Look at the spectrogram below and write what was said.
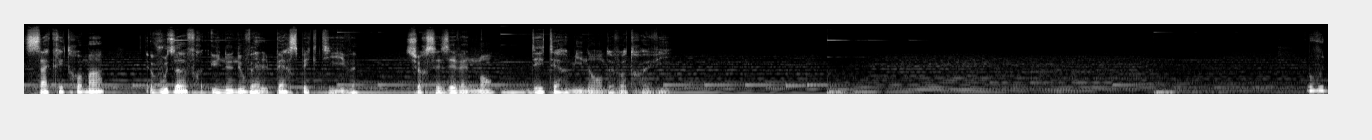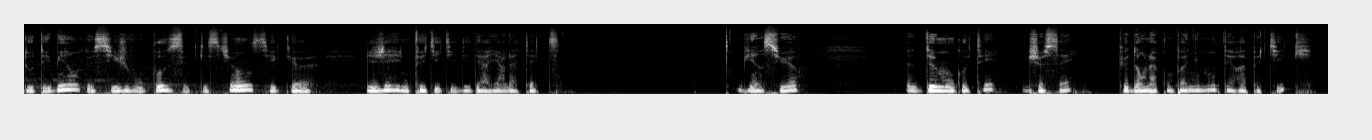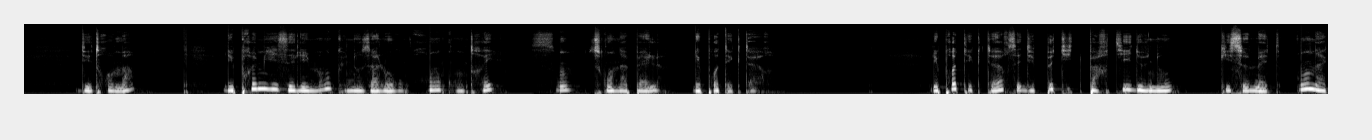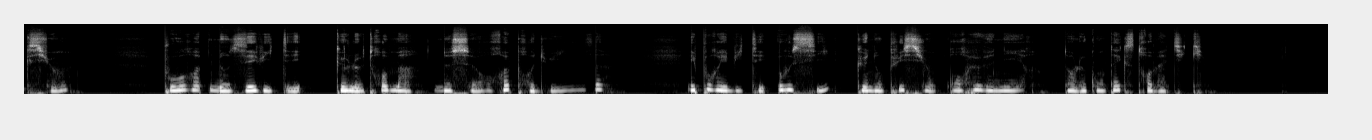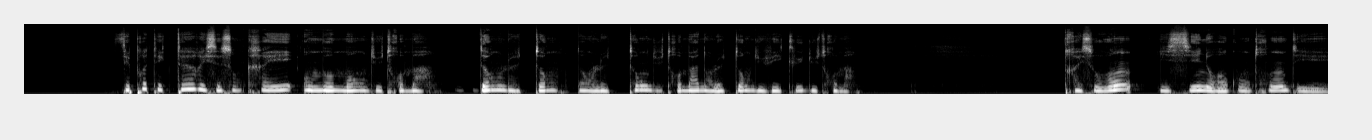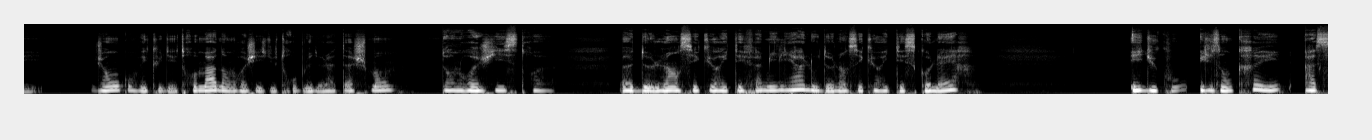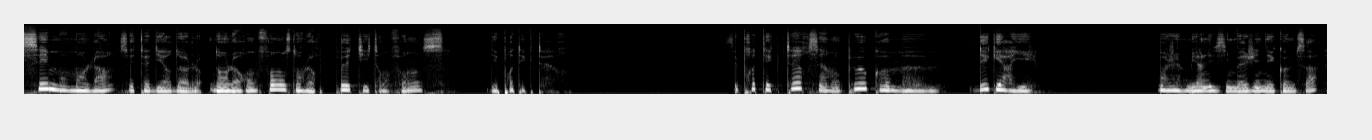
Sacré Trauma vous offre une nouvelle perspective sur ces événements déterminants de votre vie. Vous vous doutez bien que si je vous pose cette question, c'est que j'ai une petite idée derrière la tête. Bien sûr, de mon côté, je sais que dans l'accompagnement thérapeutique des traumas, les premiers éléments que nous allons rencontrer sont ce qu'on appelle les protecteurs. Les protecteurs, c'est des petites parties de nous qui se mettent en action pour nous éviter que le trauma ne se reproduise et pour éviter aussi que nous puissions revenir dans le contexte traumatique. Ces protecteurs, ils se sont créés au moment du trauma, dans le temps, dans le temps du trauma, dans le temps du vécu du trauma. Très souvent, ici, nous rencontrons des gens qui ont vécu des traumas dans le registre du trouble de l'attachement, dans le registre euh, de l'insécurité familiale ou de l'insécurité scolaire. Et du coup, ils ont créé à ces moments-là, c'est-à-dire dans leur enfance, dans leur petite enfance, des protecteurs. Ces protecteurs, c'est un peu comme euh, des guerriers. Moi, j'aime bien les imaginer comme ça.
